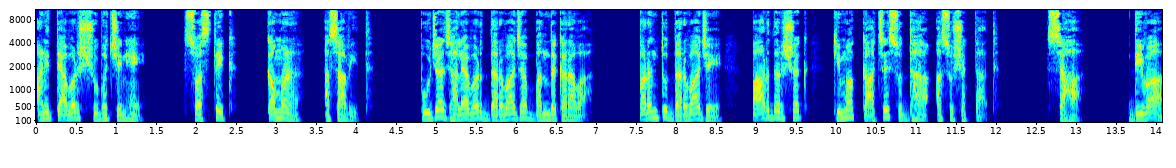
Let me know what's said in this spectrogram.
आणि त्यावर शुभचिन्हे स्वस्तिक कमळ असावीत. पूजा झाल्यावर दरवाजा बंद करावा. परंतु दरवाजे पारदर्शक किंवा काचे सुद्धा असू शकतात. सहा. दिवा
